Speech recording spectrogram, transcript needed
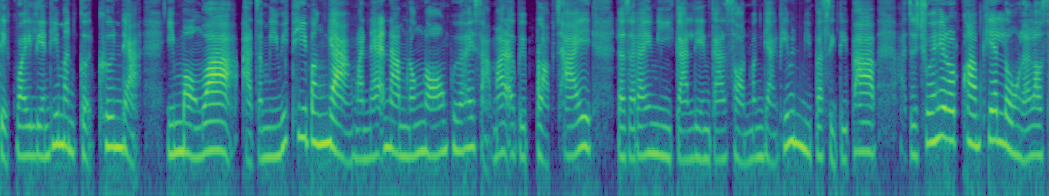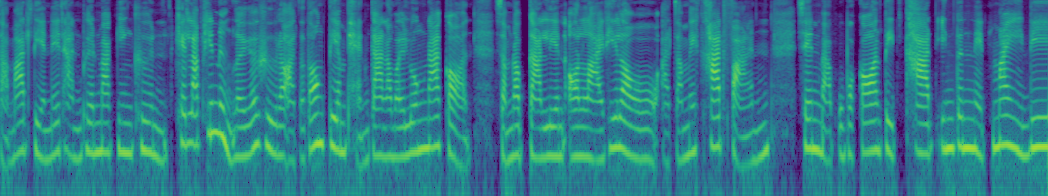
เด็กวัยเรียนที่มันเกิดขึ้นเนี่ยอิมมองว่าอาจจะมีวิธีบางอย่างมาแนะนำน้อง ๆ เพื่อให้สามารถเอาไปปรับใช้ และจะได้มีการเรียนการสอนบางอย่างที่มันมีประสิทธิภาพ อาจจะช่วยให้ลดความเครียดลง และเราสามารถเรียนได้ทันเพื่อนมากยิ่งขึ้น เคล็ดลับที่ 1 เลยก็คือ เราอาจจะต้องเตรียมแผนการเอาไว้ล่วงหน้าก่อนสำหรับการเรียนออนไลน์ที่เราอาจจะไม่คาดฝันเช่นแบบอุปกรณ์ติดขัดอินเทอร์เน็ตไม่ดี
